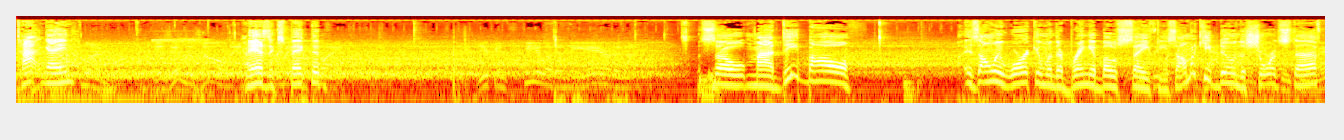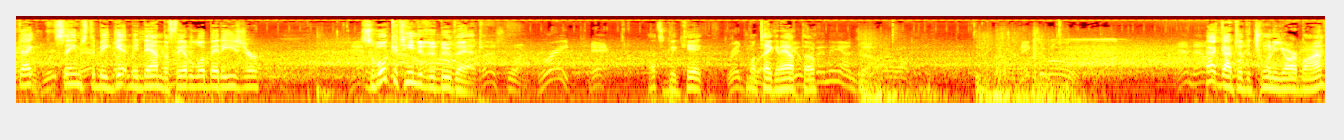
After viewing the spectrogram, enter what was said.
Tight game. Is in the zone and As expected. ready to play. You can feel it in the air tonight. So my deep ball is only working when they're bringing both safeties. So I'm going to keep doing the short stuff. That seems to be getting me down the field a little bit easier. So we'll continue to do that. That's a good kick. I'm going to take it out, though. That got to the 20 yard line.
